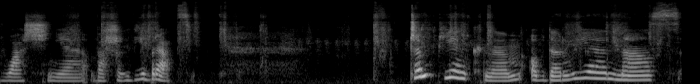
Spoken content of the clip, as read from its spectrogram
właśnie Waszych wibracji. Czym pięknym obdaruje nas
